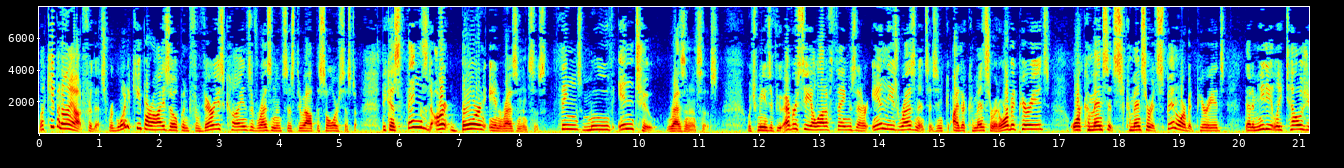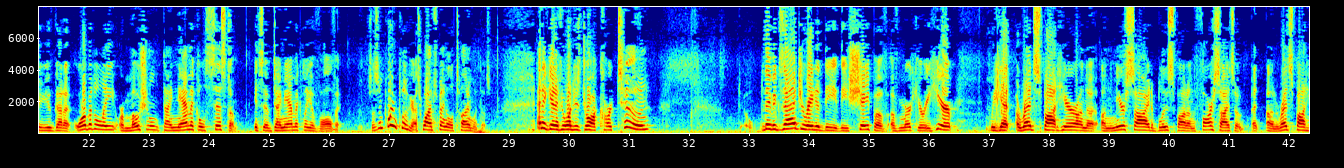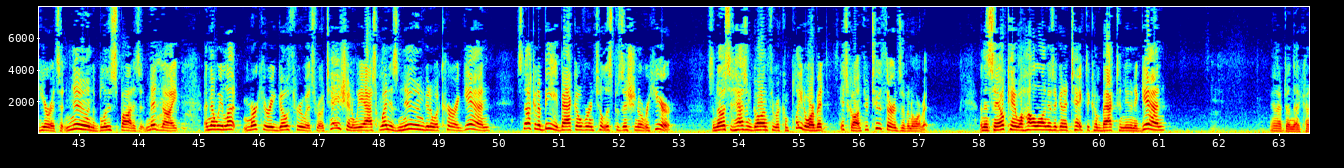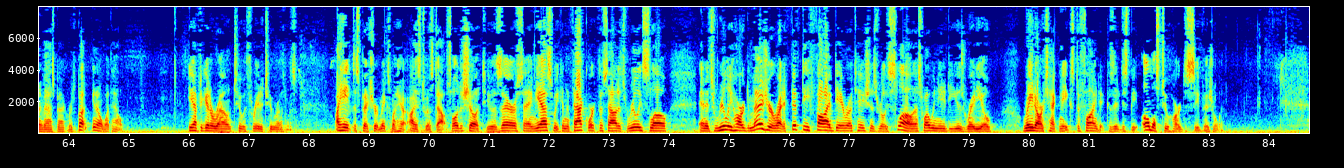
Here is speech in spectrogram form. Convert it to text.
Now keep an eye out for this. We're going to keep our eyes open for various kinds of resonances throughout the solar system because things aren't born in resonances. Things move into resonances which means if you ever see a lot of things that are in these resonances, in either commensurate orbit periods or commensurate, spin orbit periods, that immediately tells you you've got an orbitally or motional dynamical system. It's a dynamically evolving. So it's an important clue here. That's why I'm spending a little time with this. And again, if you want to just draw a cartoon, they've exaggerated the, the shape of, of Mercury here we get a red spot here on the on the near side, a blue spot on the far side. So at, on the red spot here, it's at noon. The blue spot is at midnight. And then we let Mercury go through its rotation. We ask when is noon going to occur again? It's not going to be back over until this position over here. So notice it hasn't gone through a complete orbit. It's gone through two thirds of an orbit. And then say, okay, well, how long is it going to take to come back to noon again? And I've done that kind of ass backwards, but you know what the hell you have to get around to a 3 to 2 resonance. I hate this picture. It makes my eyes twist out. So I'll just show it to you. As there saying, yes, we can in fact work this out. It's really slow, and it's really hard to measure, right? A 55-day rotation is really slow. That's why we needed to use radio radar techniques to find it, because it'd just be almost too hard to see visually.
